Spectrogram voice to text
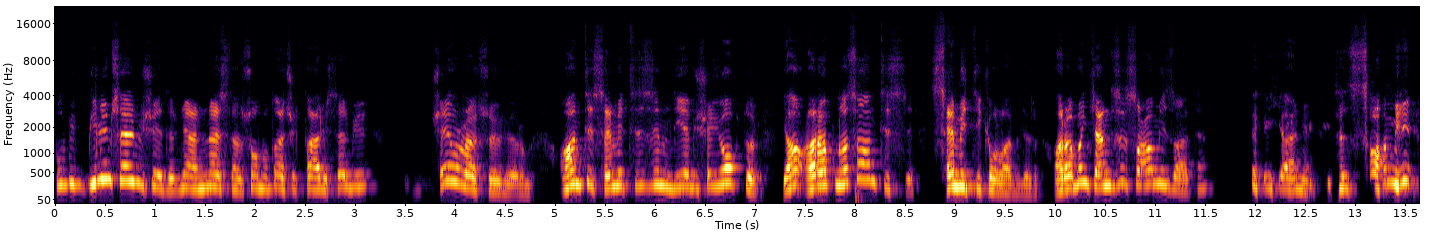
bu bir bilimsel bir şeydir. Yani nesnel, somut, açık, tarihsel bir şey olarak söylüyorum. Antisemitizm diye bir şey yoktur. Ya Arap nasıl antisemitik olabilir? Arap'ın kendisi Sami zaten. yani Sami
